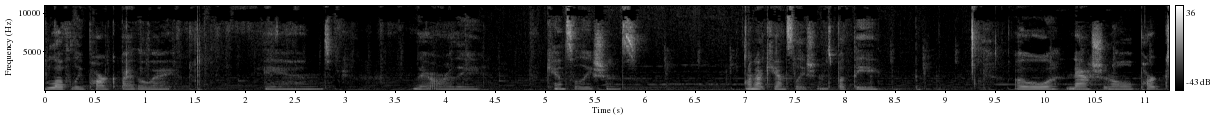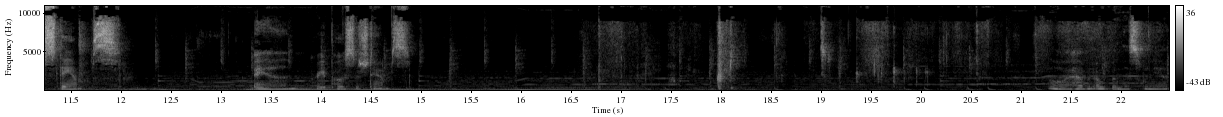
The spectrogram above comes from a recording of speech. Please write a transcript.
Lovely park, by the way. And there are the cancellations. Well, not cancellations, but the oh national park stamps and great postage stamps. Oh, I haven't opened this one yet.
